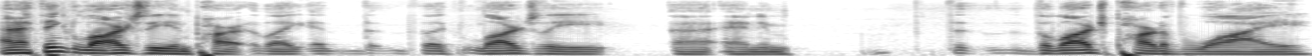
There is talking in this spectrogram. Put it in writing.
and i think largely in part like the largely uh, and in the, the large part of why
